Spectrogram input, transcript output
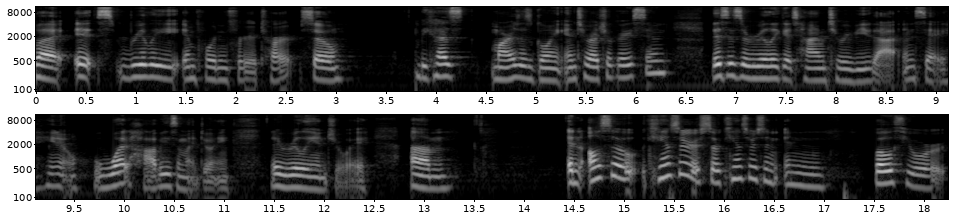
but it's really important for your chart so because Mars is going into retrograde soon this is a really good time to review that and say you know what hobbies am I doing that I really enjoy um, and also cancer so cancer's in, in both your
